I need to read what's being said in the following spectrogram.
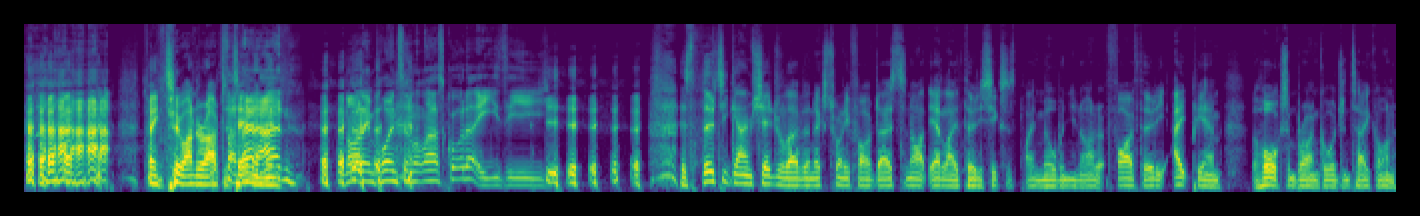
Being two under after Not ten. hard. 19 points in the last quarter. Easy. then- There's 30 games scheduled over the next 25 days. Tonight, the Adelaide 36ers play Melbourne United at 5:30, 8 p.m. The Hawks and Brian Goorjian take on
